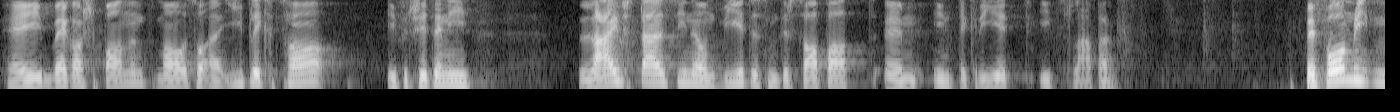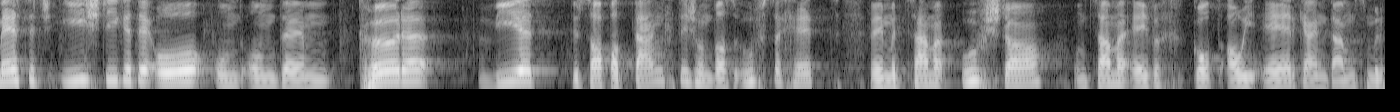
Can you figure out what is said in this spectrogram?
Hey, mega spannend, mal so einen Einblick zu haben in verschiedene Lifestyles und wie dass man den Sabbat ähm, integriert ins Leben. Bevor wir in die Message einsteigen und, und ähm, hören, wie der Sabbat denkt ist und was auf sich hat, wenn wir zusammen aufstehen und zusammen einfach Gott alle Ehre geben, indem wir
